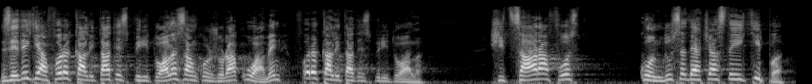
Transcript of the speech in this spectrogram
Zedechia fără calitate spirituală s-a înconjurat cu oameni fără calitate spirituală. Și țara a fost condusă de această echipă.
